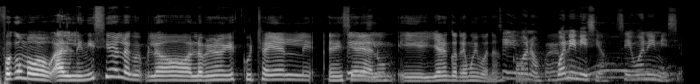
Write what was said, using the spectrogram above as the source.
fue como al inicio lo, lo, lo primero que escuché ahí al iniciar Sí, el sí. álbum y yo lo encontré muy buena. Sí, Como bueno, fue- buen inicio. Sí, buen inicio.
